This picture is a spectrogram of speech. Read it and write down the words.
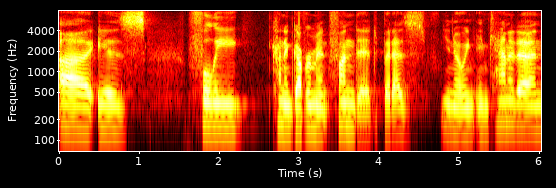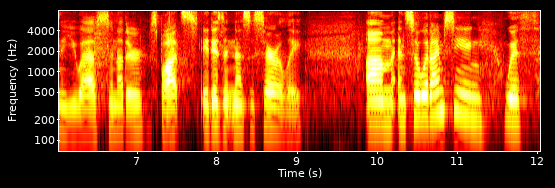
uh, is fully kind of government funded, but as you know, in, in, Canada and the US and other spots, it isn't necessarily. Um, and so what I'm seeing with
